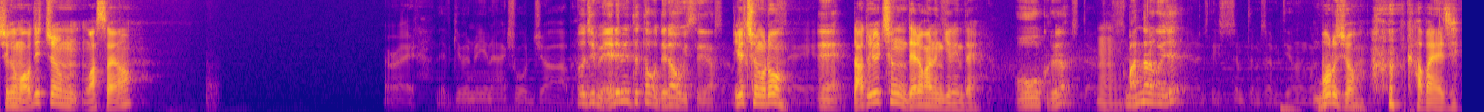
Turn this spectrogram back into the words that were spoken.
지금 어디쯤 왔어요? 저 지금 엘리베이터 타고 내려가고 있어요. 1층으로? 예. 나도 1층 내려가는 길인데. 오 그래요? 만나는 거 이제? These symptoms I'm dealing with. 모르죠. 가봐야지.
